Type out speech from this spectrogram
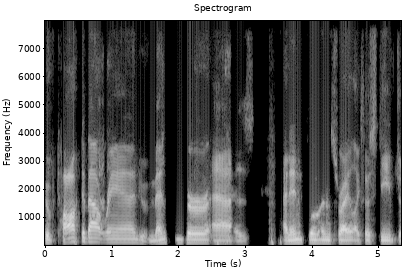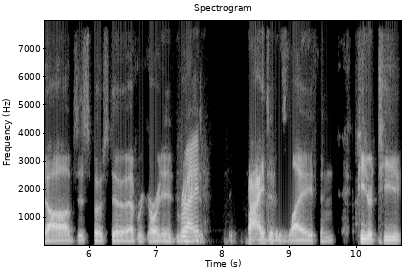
who've talked about Rand, who've mentioned her as an influence, right? Like, so Steve Jobs is supposed to have regarded Rand right guides of his life, and Peter Thiel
